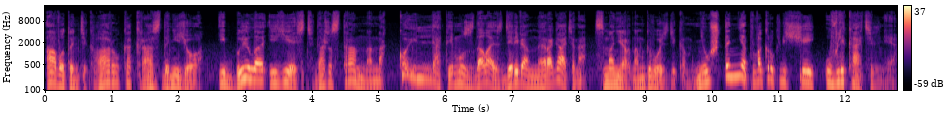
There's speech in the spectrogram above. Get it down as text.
А вот антиквару как раз до нее. И было, и есть. Даже странно, на кой ляд ему сдалась деревянная рогатина с манерным гвоздиком? Неужто нет вокруг вещей увлекательнее?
